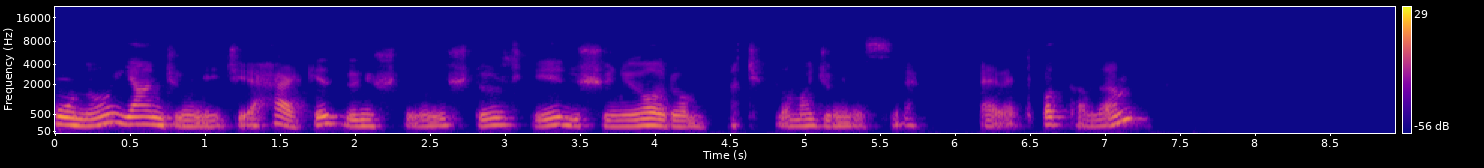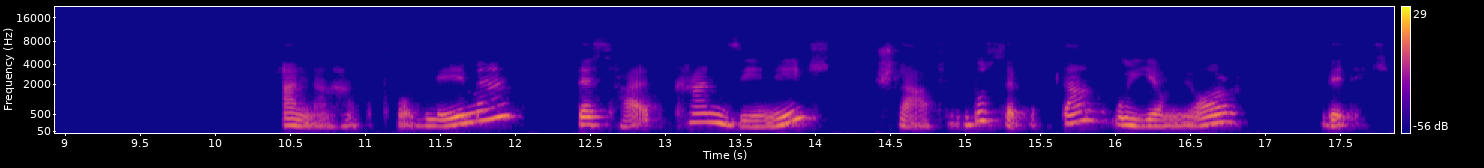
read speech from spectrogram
Bunu yan cümleciye herkes dönüştürmüştür diye düşünüyorum. Açıklama cümlesine. Evet bakalım. Anna hat Probleme. Deshalb kann sie nicht schlafen. Bu sebepten uyuyamıyor dedik.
